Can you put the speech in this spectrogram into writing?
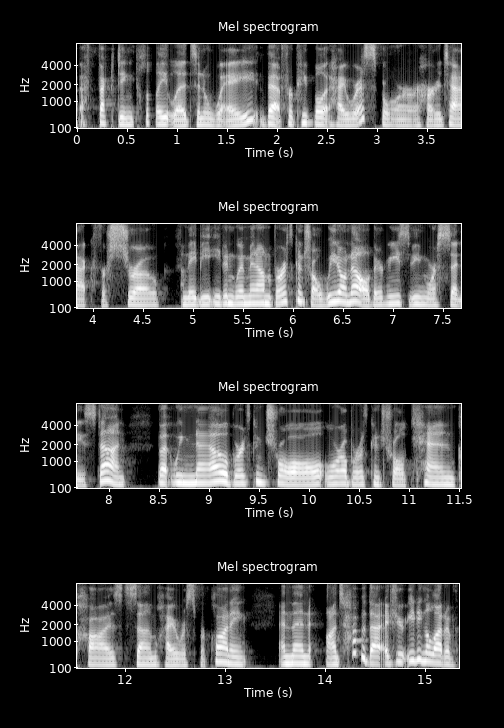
affecting platelets in a way that for people at high risk for heart attack, for stroke, maybe even women on birth control, we don't know. There needs to be more studies done. But we know birth control, oral birth control can cause some high risk for clotting. And then on top of that, if you're eating a lot of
